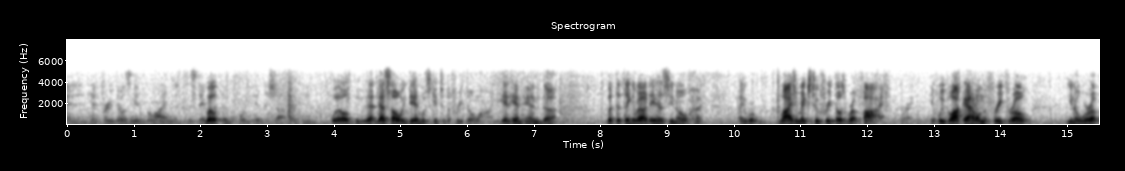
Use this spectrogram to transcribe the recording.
and, and hit free throws and get to the line to, to stay Well- with them before you hit the shot at the end. Well, that, that's all we did was get to the free throw line. And, and, and, uh, but the thing about it is, you know, hey, we're, Elijah makes two free throws, we're up five. Right. If we block out on the free throw, you know, we're up,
